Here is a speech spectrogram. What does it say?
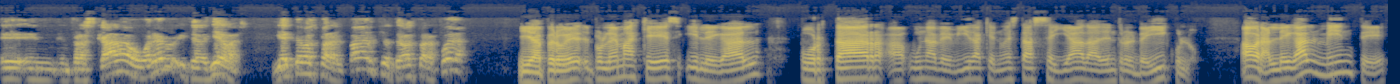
en, enfrascada o whatever y te la llevas. Y ahí te vas para el parque o te vas para afuera. Ya, pero el problema es que es ilegal portar una bebida que no está sellada dentro del vehículo. Ahora, legalmente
